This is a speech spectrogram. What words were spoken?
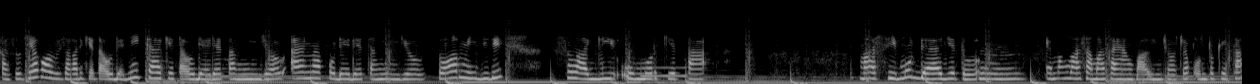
kasusnya kalau misalkan kita udah nikah kita udah ada tanggung jawab anak udah ada tanggung jawab suami. Jadi selagi umur kita masih muda gitu hmm. emang masa-masa yang paling cocok untuk kita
